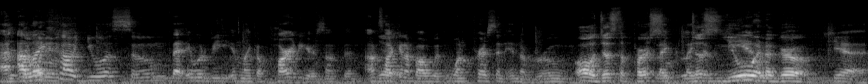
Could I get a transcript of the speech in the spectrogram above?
I, I like how you assume that it would be in like a party or something. I'm Yeah. talking about with one person in a room. Oh, just a person, Like- like just just you and- and a girl. Yeah.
